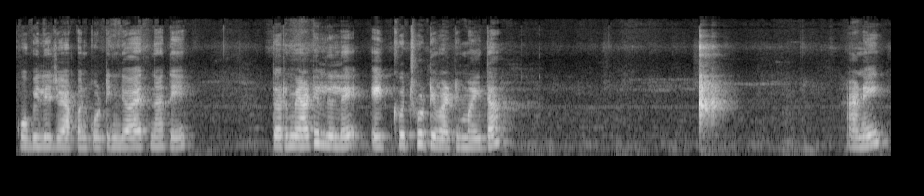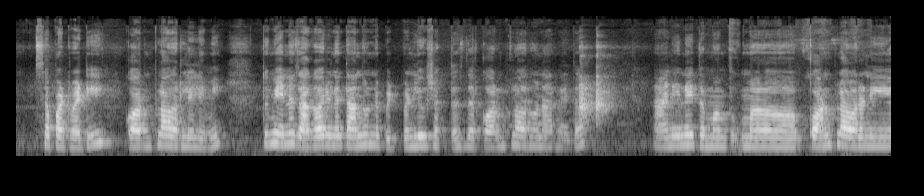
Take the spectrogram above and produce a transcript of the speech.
कोबीले जे आपण कोटिंग देवायत आहेत ना ते. तर मी आठवलेले एक छोटी वाटी मैदा. आणि सपाट वाटी कॉर्नफ्लॉवर लिहिले मी. तुम्ही येणं जागावर येणं तांदूळनं पीठ पण लिहू शकतास जर कॉर्नफ्लॉवर होणार नाही तर. आणि नाही तर मग मग कॉर्नफ्लॉवर आणि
